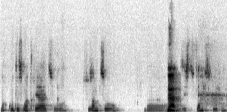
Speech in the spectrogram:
noch gutes Material zu, zusammen zu, äh, ja. sich zusammenzusuchen.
